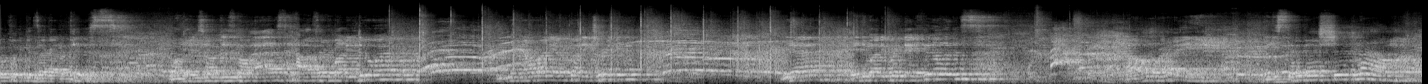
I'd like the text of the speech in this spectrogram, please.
real quick because I gotta piss. Okay, so I'm just gonna ask, how's everybody doing? You doing all right? Everybody drinking? Yeah? Anybody bring their feelings? All right. You say that shit now.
